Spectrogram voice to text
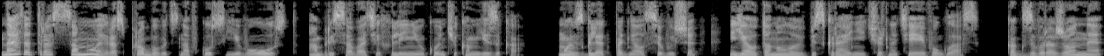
На этот раз самой распробовать на вкус его уст, обрисовать их линию кончиком языка. Мой взгляд поднялся выше, и я утонула в бескрайней черноте его глаз. Как завороженная,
